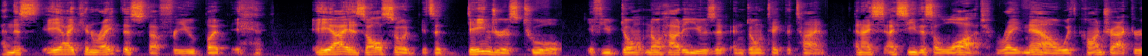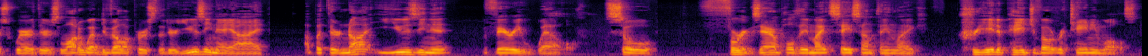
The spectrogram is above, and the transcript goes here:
and this AI can write this stuff for you, but AI is also it's a dangerous tool if you don't know how to use it and don't take the time. And I, I, see this a lot right now with contractors where there's a lot of web developers that are using AI, uh, but they're not using it very well. So for example, they might say something like, create a page about retaining walls.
